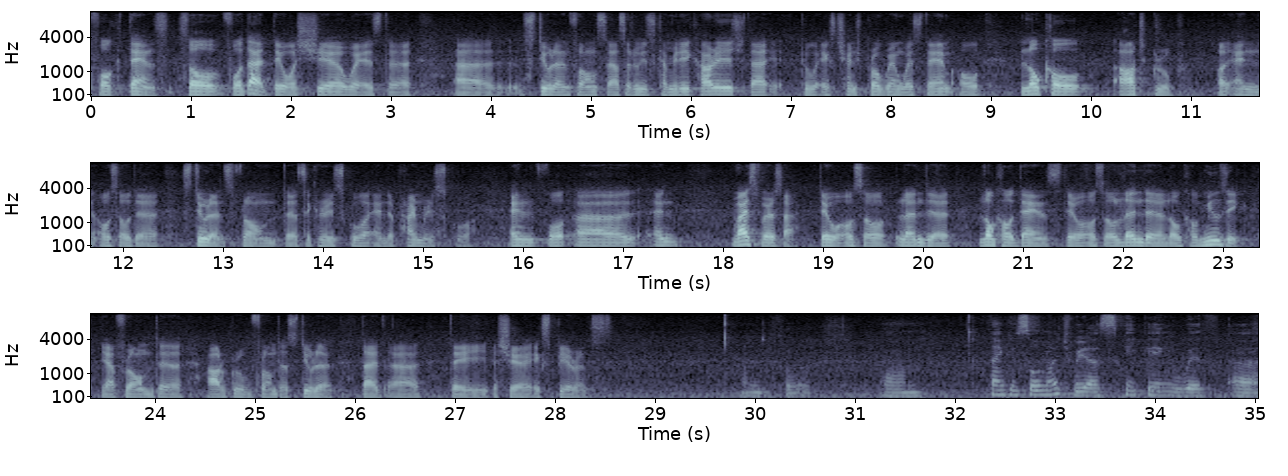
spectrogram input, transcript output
folk dance. So for that, they will share with the uh, students from South Louis Community College that do exchange program with them or local art group uh, and also the students from the secondary school and the primary school. And, for, uh, and vice versa, they will also learn the local dance. They will also learn the local music yeah, from the art group, from the student that uh, they share experience. Wonderful. Um, thank you so much. We are speaking with uh,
